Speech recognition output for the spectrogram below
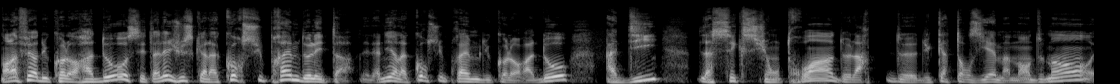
Dans l'affaire du Colorado, c'est allé jusqu'à la Cour suprême de l'État. C'est-à-dire la Cour suprême du Colorado a dit la section 3 de du 14e amendement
